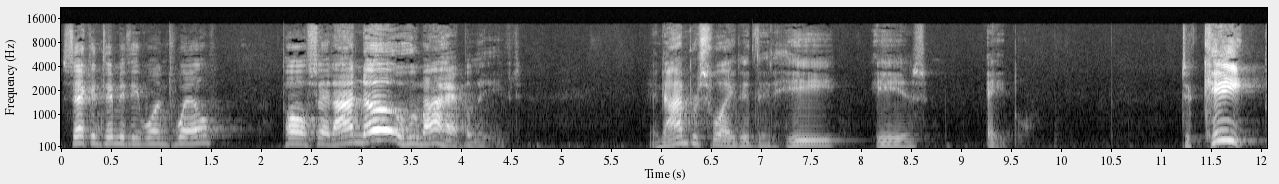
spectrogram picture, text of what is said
2 Timothy 1:12 Paul said, I know whom I have believed, and I'm persuaded that he is able to keep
